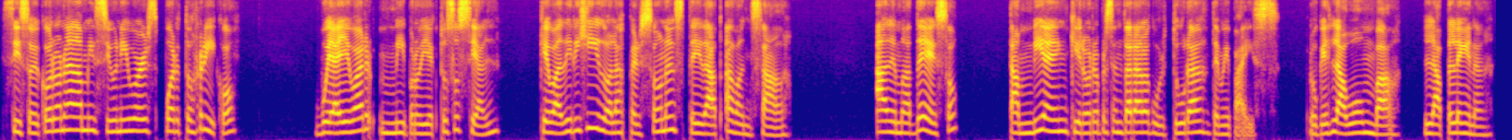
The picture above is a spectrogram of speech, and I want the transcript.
Si soy coronada Miss Universe Puerto Rico, voy a llevar mi proyecto social que va dirigido a las personas de edad avanzada. Además de eso, también quiero representar a la cultura de mi país lo que es la bomba, la plena.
